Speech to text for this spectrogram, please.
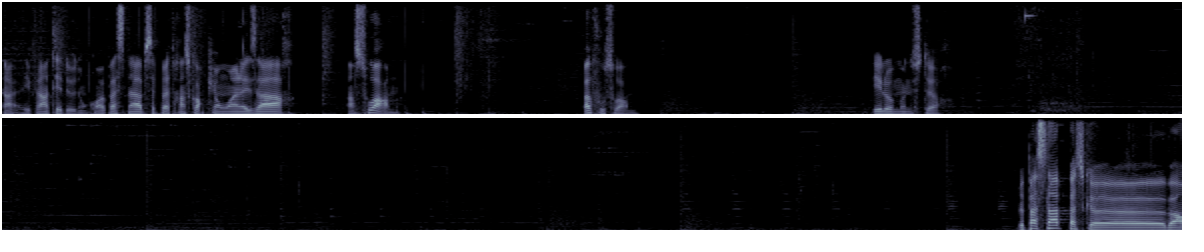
Ah, il fait un T2, donc on va pas snap. Ça peut être un scorpion ou un lézard. Un swarm. Pas fou, swarm. Hello, monster. Je vais pas snap parce que bah,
